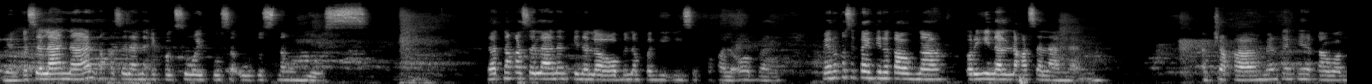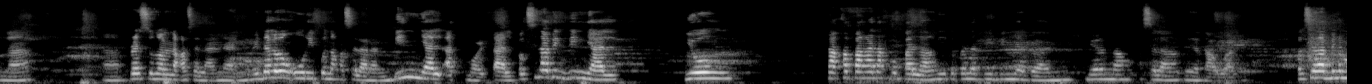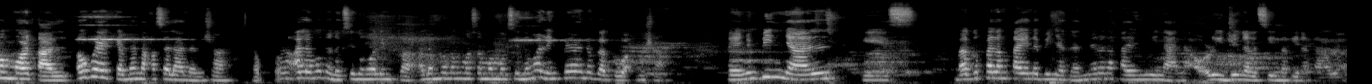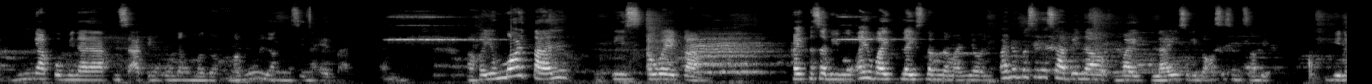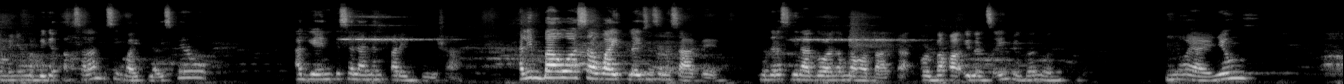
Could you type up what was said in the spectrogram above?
Yan, kasalanan, ang kasalanan ay pagsuway po sa utos ng Diyos. Lahat ng kasalanan, kinalooban ng pag-iisip o kalooban. Meron kasi tayong tinatawag na original na kasalanan. At saka, meron tayong tinatawag na ah, personal na kasalanan. May dalawang uri po ng kasalanan, binyal at mortal. Pag sinabing binyal, yung kakapanganak mo pa lang, hindi ka pa nagbibinyagan, meron ng kasalanan tinatawag. Pag sinabi namang mortal, aware ka na nakasalanan siya. Opo. Parang alam mo na nagsinungaling ka, alam mo nang masama magsinungaling, pero nagagawa mo siya. Ayan, yung binyal is, bago pa lang tayo nabinyagan, meron na tayong minana, original sin na tinatawag. Yun nga po, minana natin sa ating unang mag- magulang na sina Eva. Okay, yung mortal is aware ka. Kahit nasabi mo, ay, white lies lang naman yon. Paano ba sinasabi na white lies? Yung iba kasi sinasabi, hindi naman yan mabigat na kasalanan kasi white lies. Pero, again, kasalanan pa rin po siya. Halimbawa sa white lies na sinasabi, madalas ginagawa ng mga bata, or baka ilan sa inyo, ganun. Ano kaya yun? Yung,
